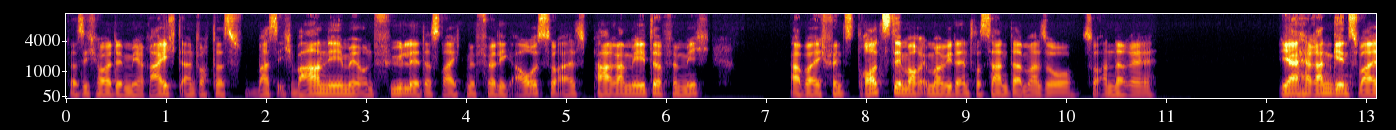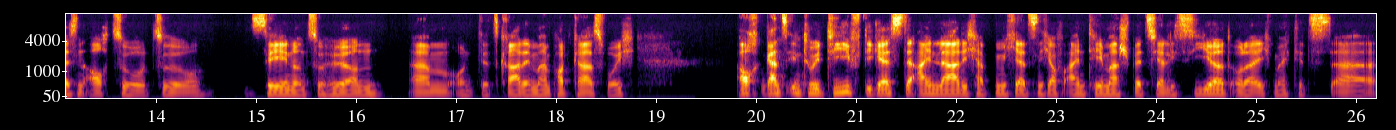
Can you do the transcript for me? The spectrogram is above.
dass ich heute, mir reicht einfach das, was ich wahrnehme und fühle, das reicht mir völlig aus, so als Parameter für mich. Aber ich finde es trotzdem auch immer wieder interessant, da mal so, so andere ja, Herangehensweisen auch zu, zu sehen und zu hören. Ähm, und jetzt gerade in meinem Podcast, wo ich auch ganz intuitiv die Gäste einlade. Ich habe mich jetzt nicht auf ein Thema spezialisiert oder ich möchte jetzt äh,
